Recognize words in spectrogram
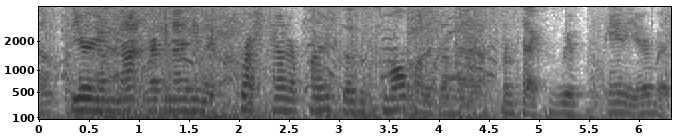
Um, Theorium not recognizing the crush counter Punch does a small punish on the Thumbtack's whiff anti-air, but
